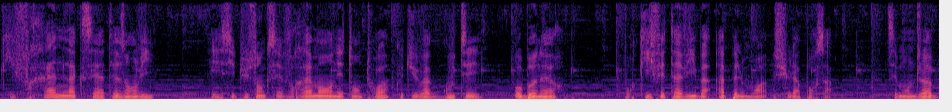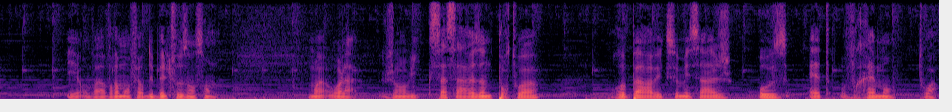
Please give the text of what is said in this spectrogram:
qui freinent l'accès à tes envies, et si tu sens que c'est vraiment en étant toi que tu vas goûter au bonheur pour kiffer ta vie, bah appelle-moi, je suis là pour ça. C'est mon job et on va vraiment faire de belles choses ensemble. Moi, voilà, j'ai envie que ça, ça résonne pour toi. Repars avec ce message, ose être vraiment toi.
